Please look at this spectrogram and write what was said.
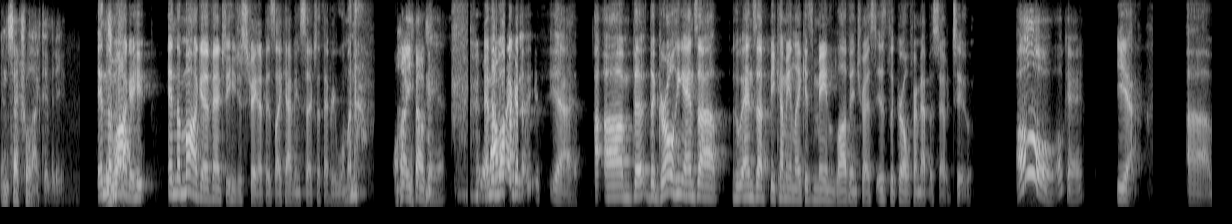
in sexual activity. In the manga, I, he in the manga eventually he just straight up is like having sex with every woman. oh yeah, okay, yeah. yeah and the manga, yeah. Uh, um, the the girl he ends up who ends up becoming like his main love interest is the girl from episode two. Oh, okay. Yeah. Uh,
